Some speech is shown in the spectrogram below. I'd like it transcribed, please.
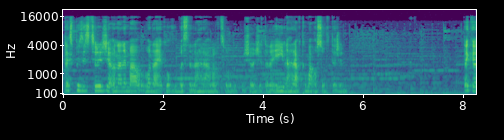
tak jsme zjistili, že ona nemá, ona jako vůbec nenahrávala celou dobu, že, že ta její nahrávka má 8 vteřin. Tak jo,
